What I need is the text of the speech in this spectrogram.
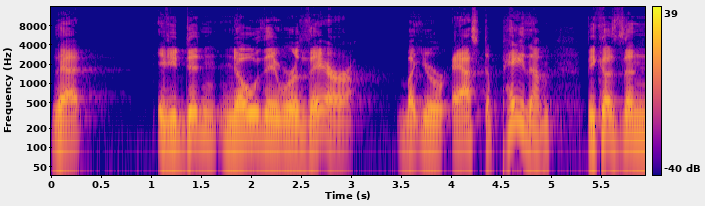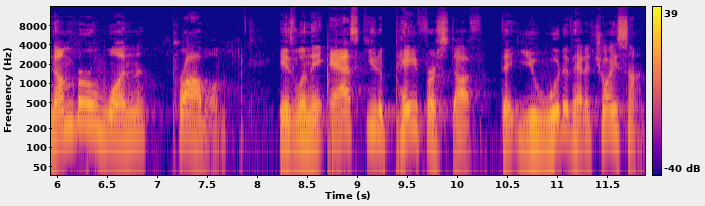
that if you didn't know they were there, but you're asked to pay them, because the number one problem is when they ask you to pay for stuff that you would have had a choice on.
